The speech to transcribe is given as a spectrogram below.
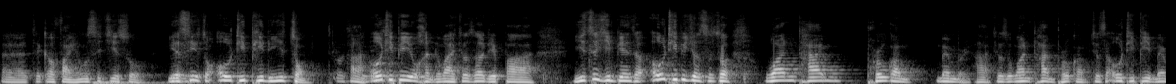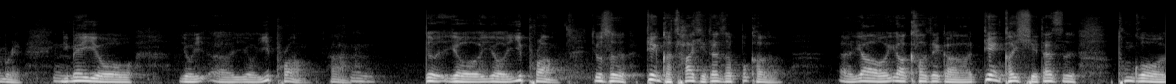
呃，这个反应式技术也是一种 OTP 的一种。啊 OTP，OTP 有很多嘛，就是说你把一次性编程，OTP 就是说 one time program memory 啊，就是 one time program，就是 OTP memory，、里面有有呃有 EEPROM 啊，嗯。有有有 EEPROM，就是电可插写，但是不可，呃，要要靠这个电可以写，但是通过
